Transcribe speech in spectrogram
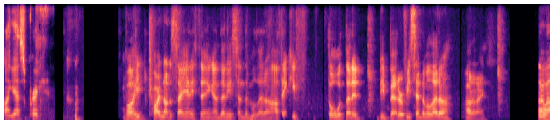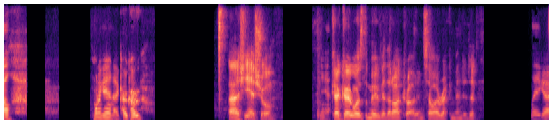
I guess, prick. Well, he tried not to say anything, and then he sent them a Hmm. letter. I think he f- thought that it'd be better if he sent them a letter. I don't know. Oh well. Want to get into Coco? Uh, sh- yeah, sure. Yeah. Coco was the movie that I cried in, so I recommended it. There you go.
